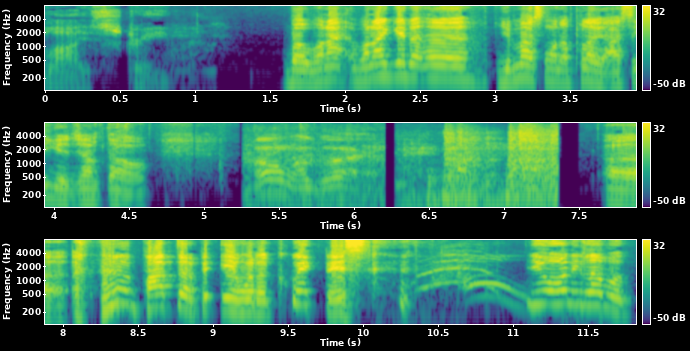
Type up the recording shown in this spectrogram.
live stream. But when I when I get a uh, you must want to play. I see you jumped on. Oh my god. Uh, popped up in with a quickness. you only level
